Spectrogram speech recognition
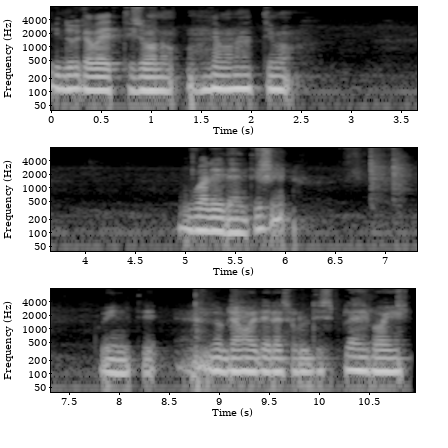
I due cavetti sono vediamo un attimo uguali identici. Quindi eh, dobbiamo vedere sul display poi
